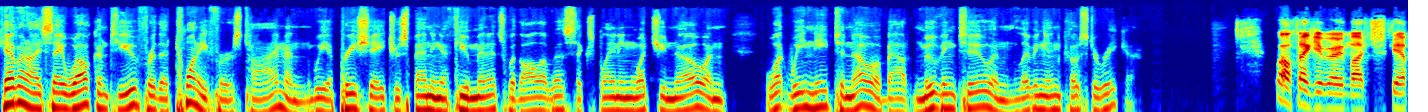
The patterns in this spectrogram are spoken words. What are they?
Kevin, I say welcome to you for the 21st time, and we appreciate your spending a few minutes with all of us explaining what you know and what we need to know about moving to and living in Costa Rica. Well, thank you very much, Skip.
